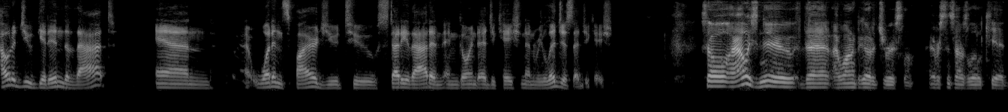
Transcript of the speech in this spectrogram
how did you get into that, and uh, what inspired you to study that and, and go into education and religious education? So I always knew that I wanted to go to Jerusalem ever since I was a little kid.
